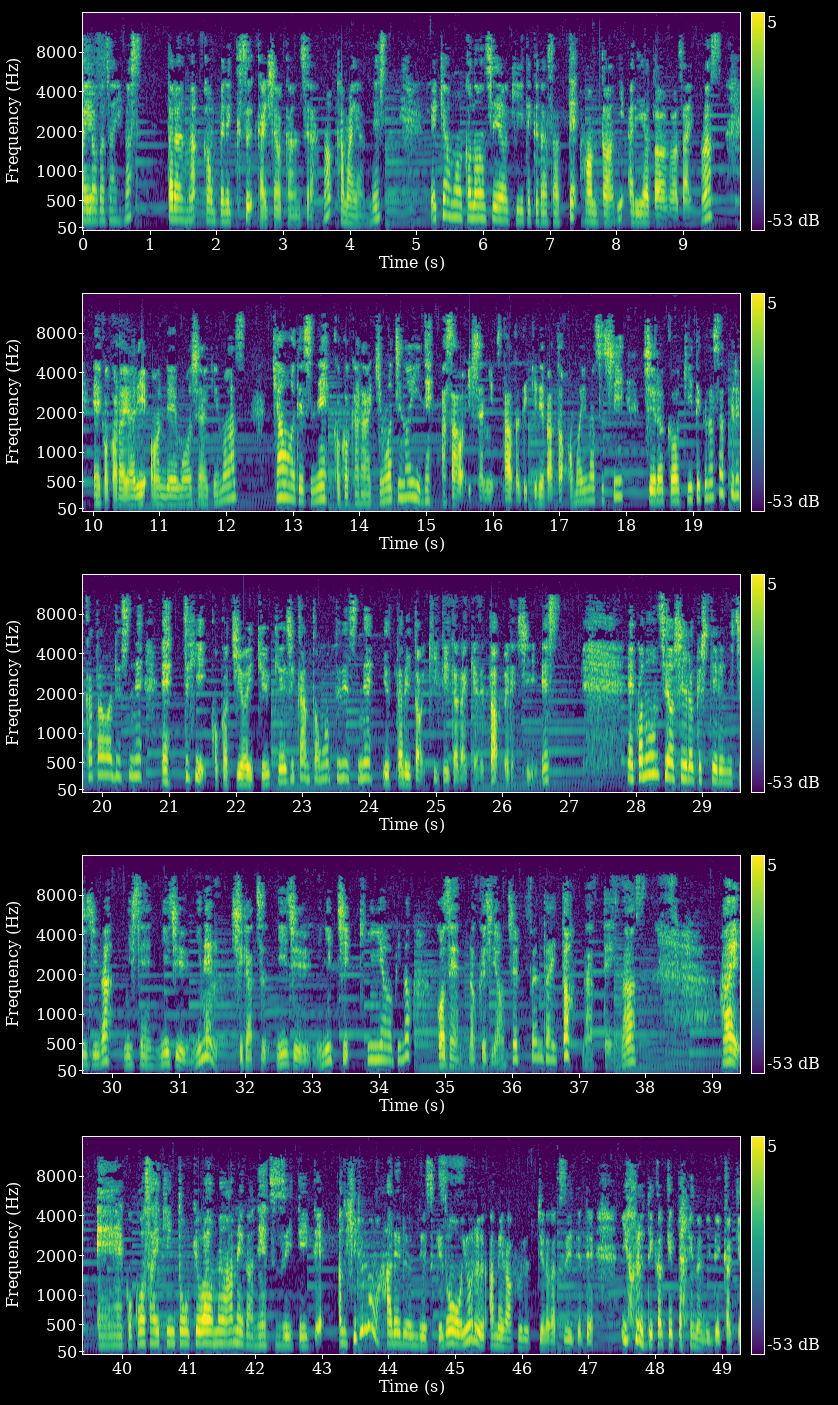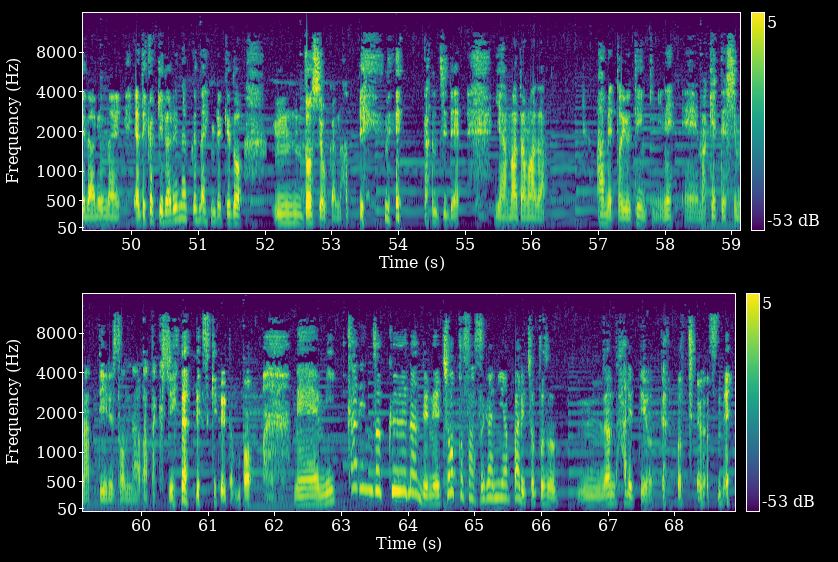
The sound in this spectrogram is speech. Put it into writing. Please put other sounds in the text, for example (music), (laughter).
はようございます。トラウマコンプレックス解消カウンセラーのかまやんです。え今日もこの音声を聞いてくださって本当にありがとうございます。え心より御礼申し上げます。今日もですね、ここから気持ちのいいね、朝を一緒にスタートできればと思いますし、収録を聞いてくださってる方はですね、え、ぜひ心地よい休憩時間と思ってですね、ゆったりと聞いていただけると嬉しいです。えこの音声を収録している日時は2022年4月22日金曜日の午前6時40分台となっています。はい。えー、ここ最近東京はまあ雨がね、続いていて、あの、昼間は晴れるんですけど、夜雨が降るっていうのが続いてて、夜出かけたいのに出かけられない。いや、出かけられなくないんだけど、うーん、どうしようかなっていうね、感じで。いや、まだまだ雨という天気にね、えー、負けてしまっているそんな私なんですけれども。(laughs) ね3日連続なんでね、ちょっとさすがにやっぱりちょっとそう、んなん晴れてよって思っちゃいますね。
